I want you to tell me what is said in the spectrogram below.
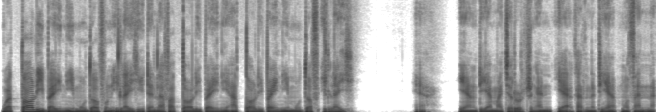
Wat talibaini mudhafun ilaihi dan lafat talibaini at-talibaini mudhaf ilaihi. Ya, yang dia majrur dengan ya karena dia mutsanna.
